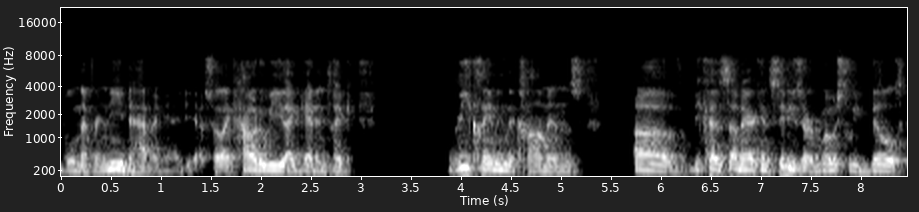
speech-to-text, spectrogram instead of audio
will never need to have any idea so like how do we like get into like reclaiming the commons of because American cities are mostly built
